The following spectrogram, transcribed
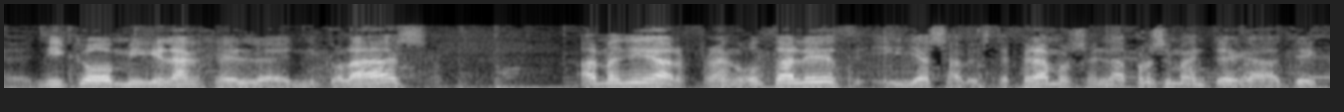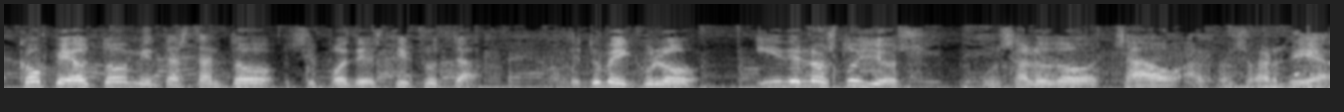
Eh, Nico, Miguel Ángel, eh, Nicolás. Al manejar, Fran González. Y ya sabes, te esperamos en la próxima entrega de Cope Auto. Mientras tanto, si puedes, disfruta de tu vehículo y de los tuyos. Un saludo, chao, Alfonso García.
